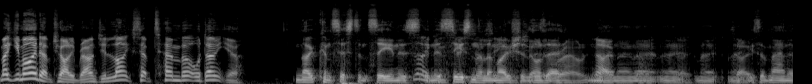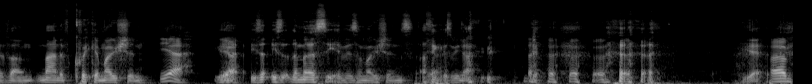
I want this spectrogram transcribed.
Make your mind up, Charlie Brown. Do you like September or don't you? No consistency in his in his seasonal emotions, is there? No, No, no, no, no, no, no. no. no. He's a man of um, man of quick emotion. Yeah, Yeah, he's, he's at the mercy of his emotions. I think, as we know. yeah. Um,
